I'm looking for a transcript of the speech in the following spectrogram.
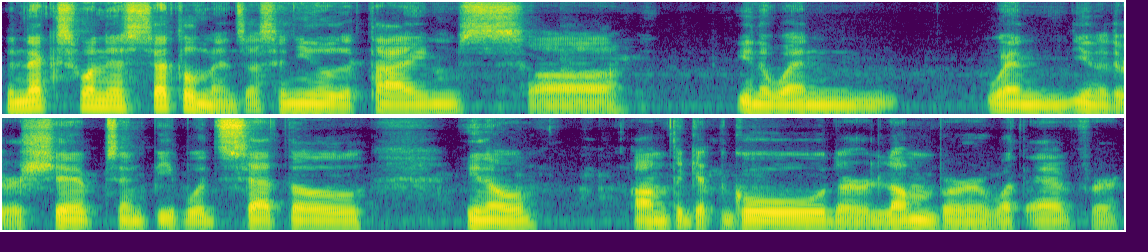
The next one is settlements, as in you know the times, uh, you know when when you know there were ships and people would settle, you know, um, to get gold or lumber or whatever.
